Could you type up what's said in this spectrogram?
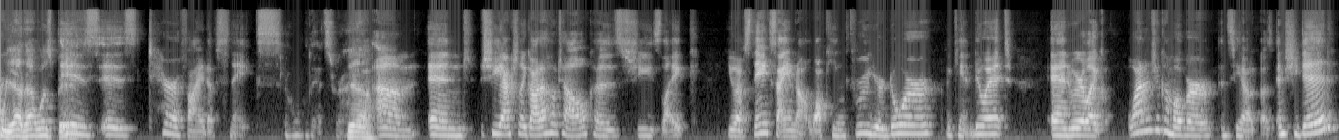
Oh yeah, that was big. is is terrified of snakes. Oh, that's right. yeah, Um, and she actually got a hotel because she's like, "You have snakes. I am not walking through your door. I can't do it." And we were like, "Why don't you come over and see how it goes?" And she did,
